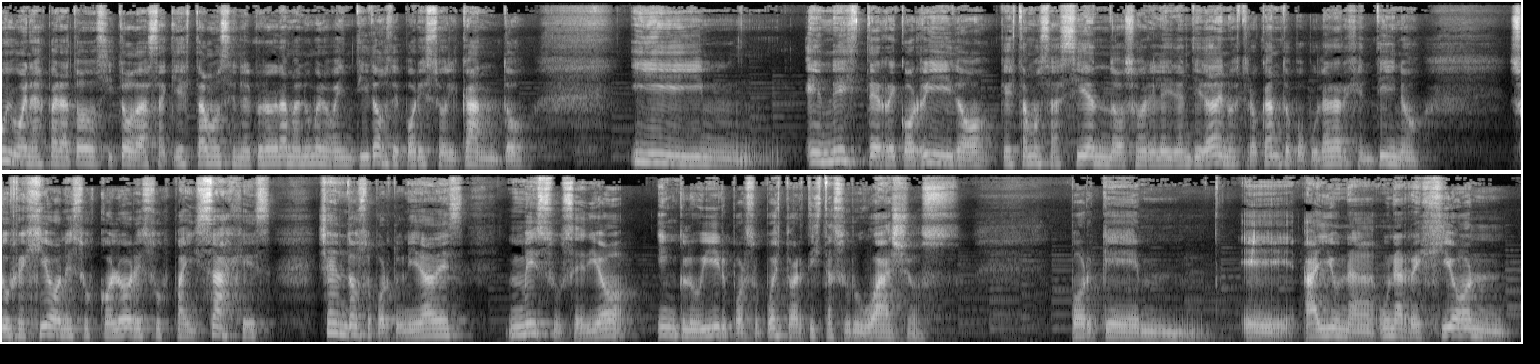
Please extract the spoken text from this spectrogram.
Muy buenas para todos y todas. Aquí estamos en el programa número 22 de Por eso el canto. Y mm, en este recorrido que estamos haciendo sobre la identidad de nuestro canto popular argentino, sus regiones, sus colores, sus paisajes, ya en dos oportunidades me sucedió incluir, por supuesto, artistas uruguayos, porque mm, eh, hay una, una región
